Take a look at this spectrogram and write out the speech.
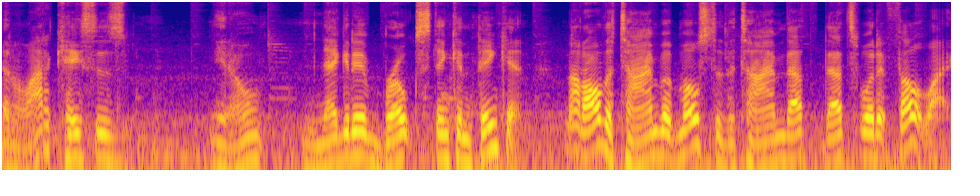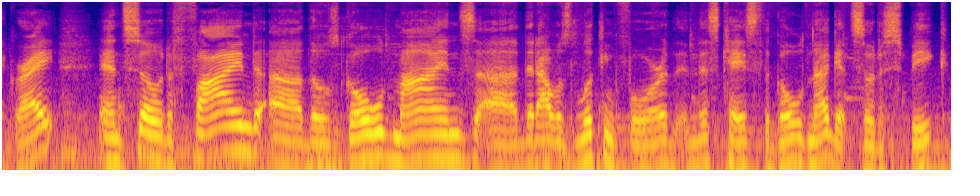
in a lot of cases, you know, negative, broke, stinking thinking. Not all the time, but most of the time, that that's what it felt like, right? And so to find uh, those gold mines uh, that I was looking for, in this case, the gold nugget, so to speak,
